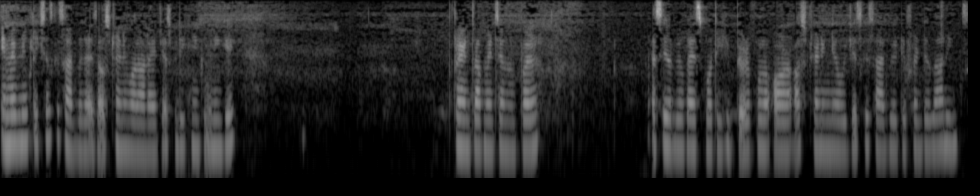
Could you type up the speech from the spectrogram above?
इनमें भी न्यू कलेक्शंस के साथ भी गाइस हाउस ट्रेनिंग और ऑल आइडियाज़ भी देखने को मिलेंगे। फ्रेंड्स आप मेरे चैनल पर ऐसे और भी गाइस बहुत ही ब्यूटीफुल और आउटस्टैंडिंग न्यू वीडियोस के साथ भी डिफरेंट डिज़ाइनिंग्स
